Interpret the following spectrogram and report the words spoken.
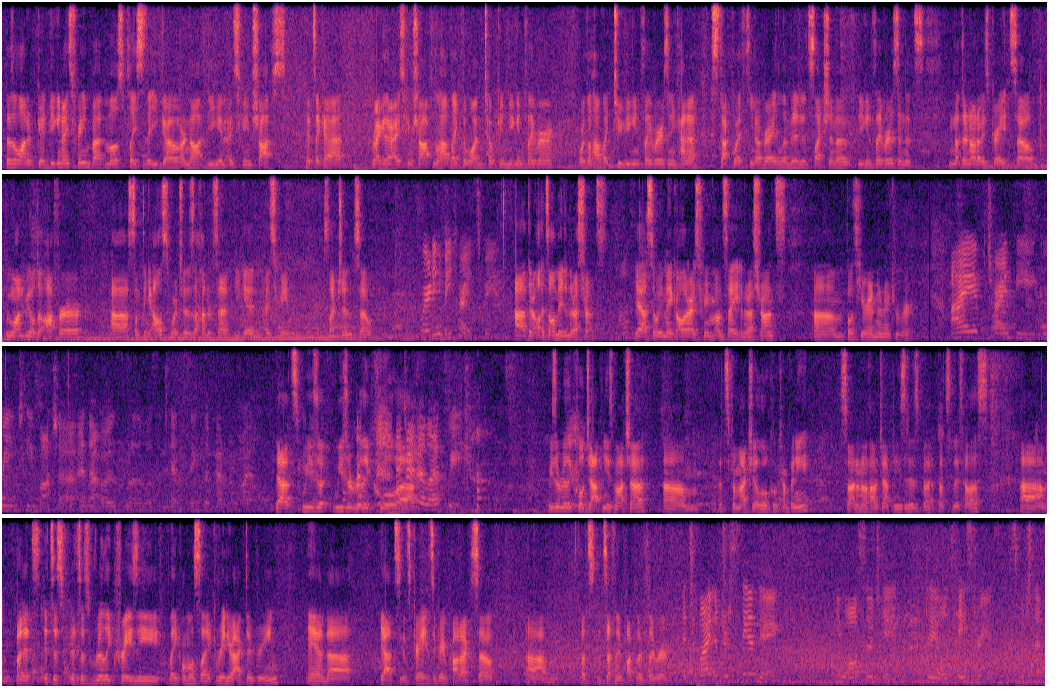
there's a lot of good vegan ice cream, but most places that you go are not vegan ice cream shops. It's like a regular ice cream shop, and they'll have like the one token vegan flavor, or they'll have like two vegan flavors, and you kind of stuck with you know a very limited selection of vegan flavors, and it's not, they're not always great. So we want to be able to offer uh, something else, which is 100% vegan ice cream selection. So where do you make your ice cream? Uh, they're all, it's all made in the restaurants. Awesome. Yeah, so we make all our ice cream on site in the restaurants, um, both here and in Vancouver. I've tried the green tea matcha, and that was one of the most intense things I've had in a while. Yeah, it's we use a really cool. I tried uh, that last week. we use a really cool Japanese matcha. Um, it's from actually a local company, so I don't know how Japanese it is, but that's what they tell us. Um, but it's it's this it's this really crazy like almost like radioactive green, and uh, yeah, it's, it's great. It's a great product. So um, that's it's definitely a popular flavor. And to my understanding, you also take day old pastries and switch them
